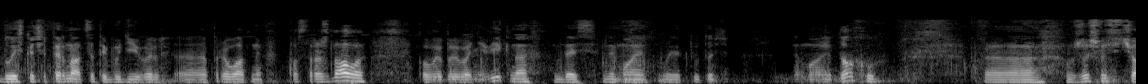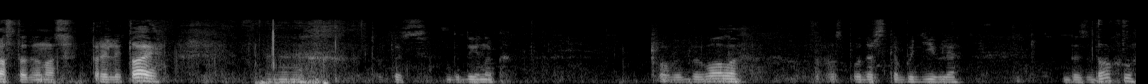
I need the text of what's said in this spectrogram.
близько 14 будівель е, приватних постраждало, повибивані вікна, десь немає, ну як тут ось, немає даху. Е, вже щось часто до нас прилітає. Е, тут ось будинок повибивало, господарська будівля без даху.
